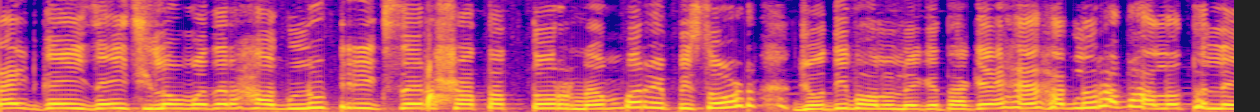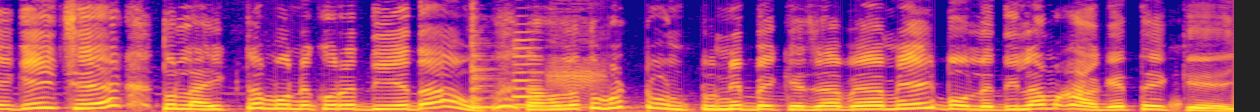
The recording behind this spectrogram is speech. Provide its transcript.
অলরাইট গাইজ এই ছিল আমাদের হাগলু ট্রিক্স এর সাতাত্তর নাম্বার এপিসোড যদি ভালো লেগে থাকে হ্যাঁ হাগলুরা ভালো তো লেগেইছে, তো লাইকটা মনে করে দিয়ে দাও। তাহলে তোমার টুনটুনি বেঁকে যাবে, আমি এই বলে দিলাম আগে থেকেই।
